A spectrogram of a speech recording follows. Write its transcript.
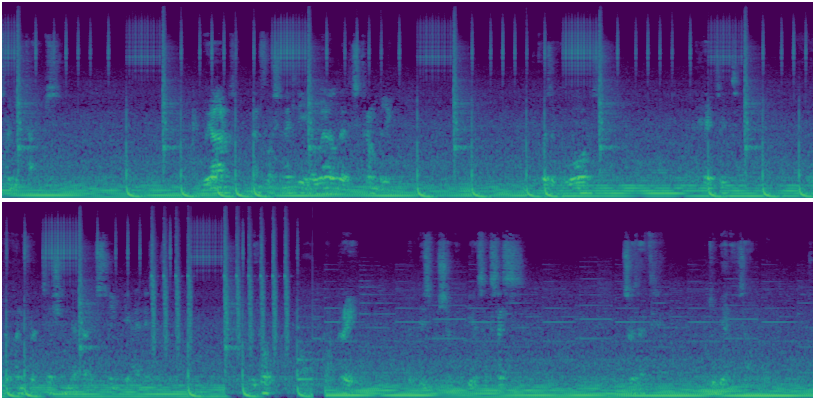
tragic times. We are unfortunately in a world that is crumbling the confrontation that extremely unnecessary. We hope and pray that this mission will be a success so that it will be an example to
